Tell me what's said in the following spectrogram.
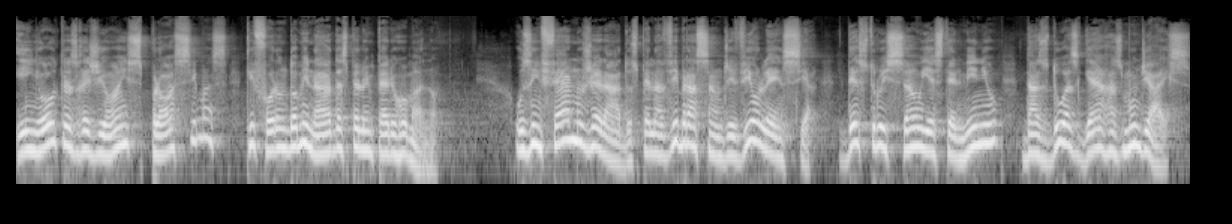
e em outras regiões próximas que foram dominadas pelo Império Romano os infernos gerados pela vibração de violência, destruição e extermínio das duas guerras mundiais.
